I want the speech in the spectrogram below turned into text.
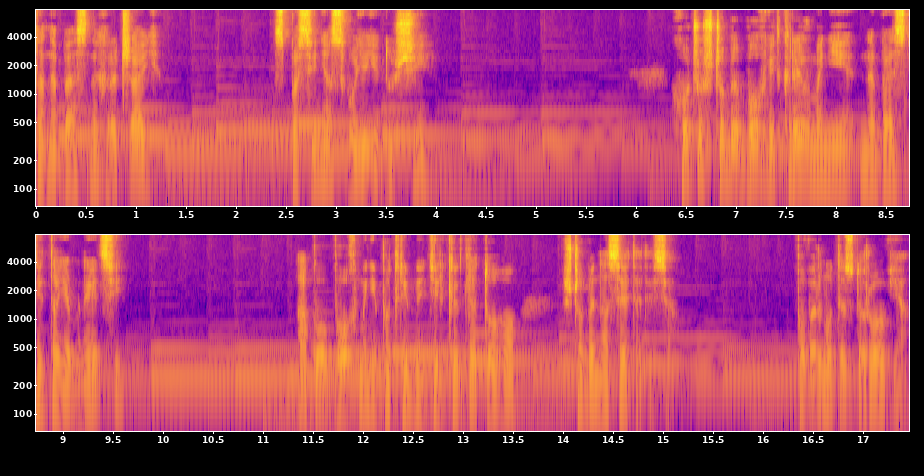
та небесних речей, спасіння своєї душі? Хочу, щоб Бог відкрив мені небесні таємниці, або Бог мені потрібний тільки для того, щоб насититися, повернути здоров'я,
